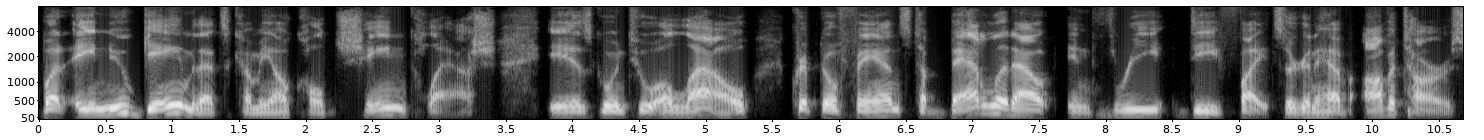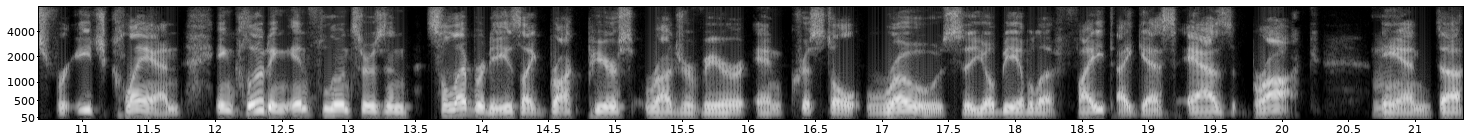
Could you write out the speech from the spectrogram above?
But a new game that's coming out called Chain Clash is going to allow crypto fans to battle it out in 3D fights. They're going to have avatars for each clan including influencers and celebrities celebrities like Brock Pierce, Roger Ver, and Crystal Rose. So you'll be able to fight, I guess, as Brock. Mm. And uh,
